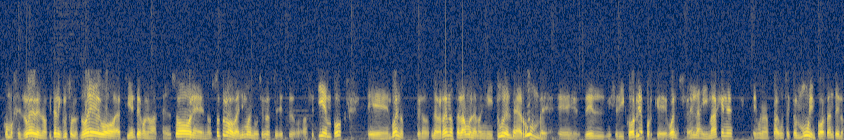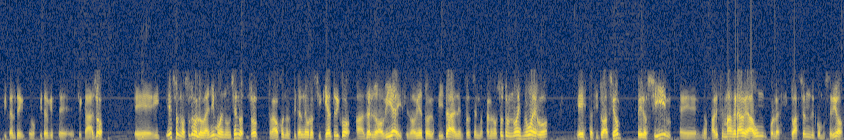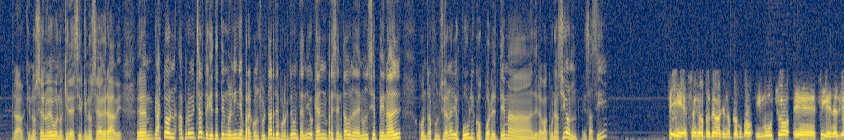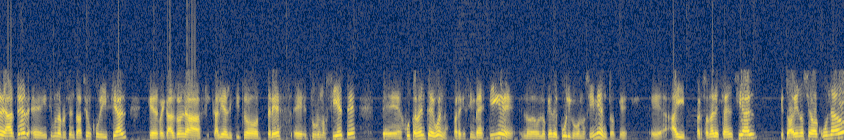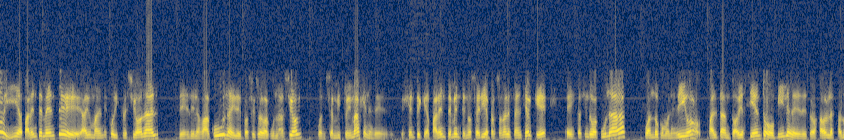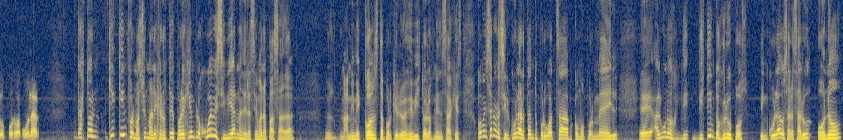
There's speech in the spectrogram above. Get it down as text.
cómo se llueve en el hospital, incluso los nuevos, accidentes con los ascensores. Nosotros venimos denunciando hace, hace tiempo, eh, bueno, pero la verdad no esperábamos la magnitud del derrumbe eh, del Misericordia, porque, bueno, se ven las imágenes, es una, un sector muy importante del hospital, de, hospital que se, se cayó. Eh, y eso nosotros lo venimos denunciando. Yo trabajo en el hospital neuropsiquiátrico, ayer lo había y se lo había todo el hospital. Entonces, para nosotros no es nuevo esta situación, pero sí eh, nos parece más grave aún por la situación de cómo se dio. Claro, que no sea nuevo no quiere decir que no sea grave. Em, Gastón, aprovecharte que te tengo en línea para consultarte porque tengo entendido que han presentado una denuncia penal contra funcionarios públicos por el tema de la vacunación. ¿Es así? Sí, ese es otro tema que nos preocupa y mucho. Eh, sí, en el día de ayer eh, hicimos una presentación judicial que recayó en la Fiscalía del Distrito 3, turno 7, eh, justamente, bueno, para que se investigue lo, que es del público conocimiento, que eh, hay personal esencial que todavía no se ha vacunado y aparentemente hay un manejo discrecional de, las vacunas y del proceso de vacunación. Bueno, se han visto imágenes de, gente que aparentemente no sería personal esencial que eh, está siendo vacunada, cuando, como les digo, faltan todavía cientos o miles de trabajadores de la salud por vacunar. Gastón, ¿qué, información manejan ustedes? Por ejemplo, jueves y viernes de la semana pasada, a mí me consta porque los he visto los mensajes, comenzaron a circular tanto por WhatsApp como por mail eh, algunos distintos grupos vinculados a la salud o no,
